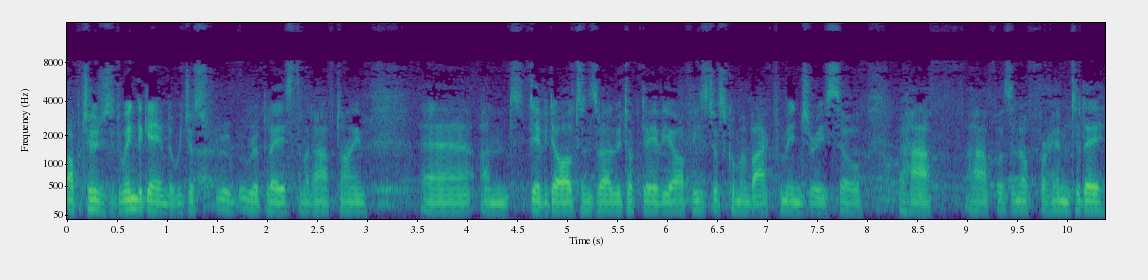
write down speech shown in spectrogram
opportunity to win the game that we just re- replaced them at half time. Uh, and Davy Dalton as well. We took Davy off. He's just coming back from injury, so a half a half was enough for him today.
